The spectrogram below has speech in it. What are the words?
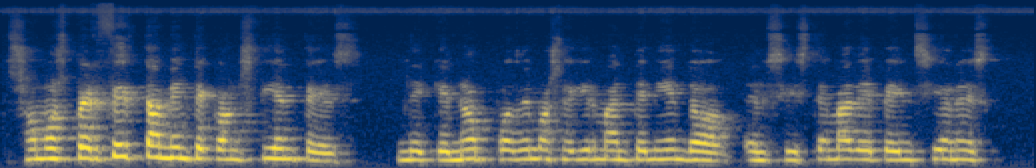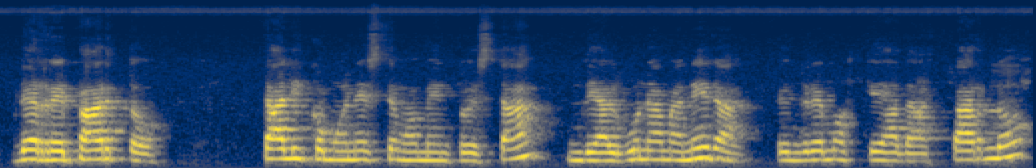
somos perfectamente conscientes de que no podemos seguir manteniendo el sistema de pensiones de reparto tal y como en este momento está. De alguna manera tendremos que adaptarlo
